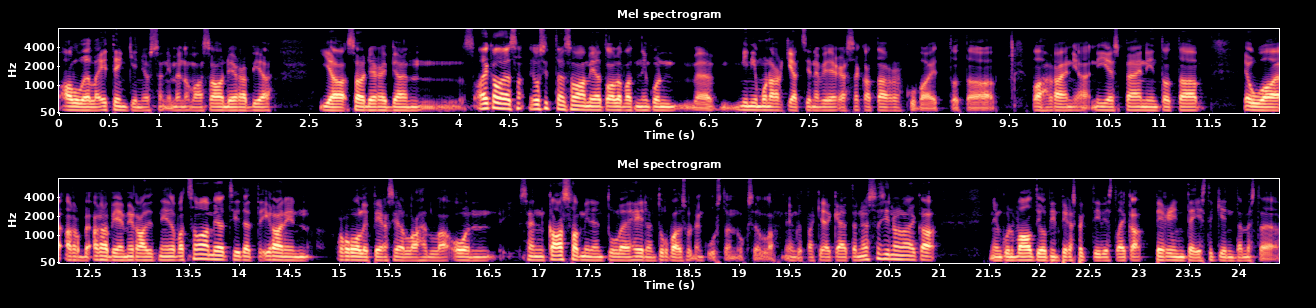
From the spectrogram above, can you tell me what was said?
alueella etenkin, jossa nimenomaan Saudi-Arabia ja Saudi-Arabian aika lailla osittain samaa mieltä olevat niin kuin, minimonarkiat siinä vieressä, Katar, Kuwait, tota, Bahrain ja niin edespäin, niin, tota, ja Arabiemiraatit, niin ovat samaa mieltä siitä, että Iranin rooli Persianlahdella on, sen kasvaminen tulee heidän turvallisuuden kustannuksella, jonka takia käytännössä siinä on aika niin kuin valtiopin perspektiivistä aika perinteistäkin tämmöistä,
